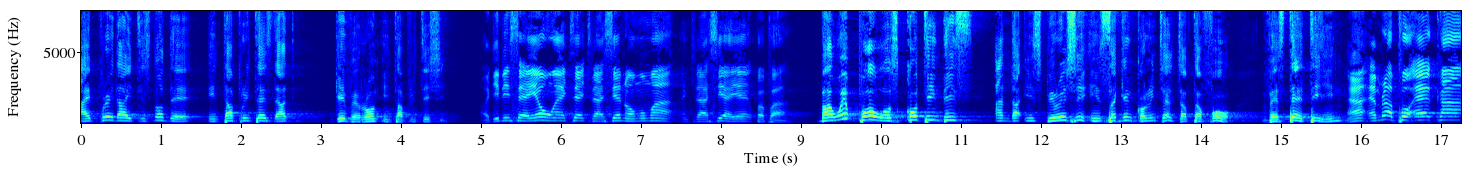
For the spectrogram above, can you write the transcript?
I pray that it is not the interpreters that gave a wrong interpretation. ɔgye di sɛ ɛyɛ wɔn a ɛkyerɛkyerɛ aseɛ na ɔmoma nkyerɛaseɛ a ɛyɛ papa But when Paul was quoting this under inspiration in Second Corinthians chapter 4, verse 13, na mmerɛ paul ɛreka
